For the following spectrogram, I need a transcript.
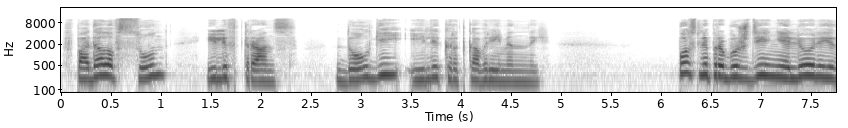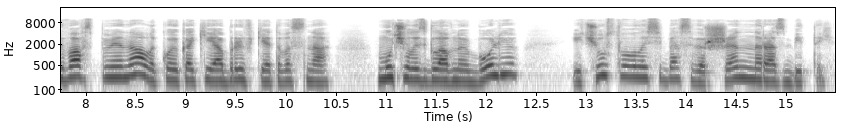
впадала в сон или в транс, долгий или кратковременный. После пробуждения Лёля едва вспоминала кое-какие обрывки этого сна, мучилась головной болью и чувствовала себя совершенно разбитой.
